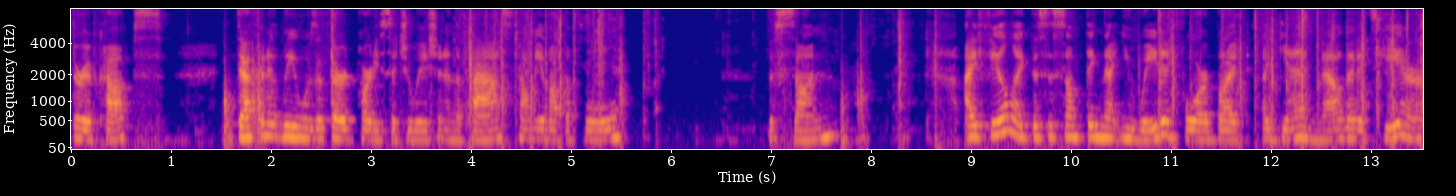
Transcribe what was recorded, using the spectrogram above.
Three of Cups. Definitely was a third party situation in the past. Tell me about the Fool. The Sun. I feel like this is something that you waited for, but again, now that it's here,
